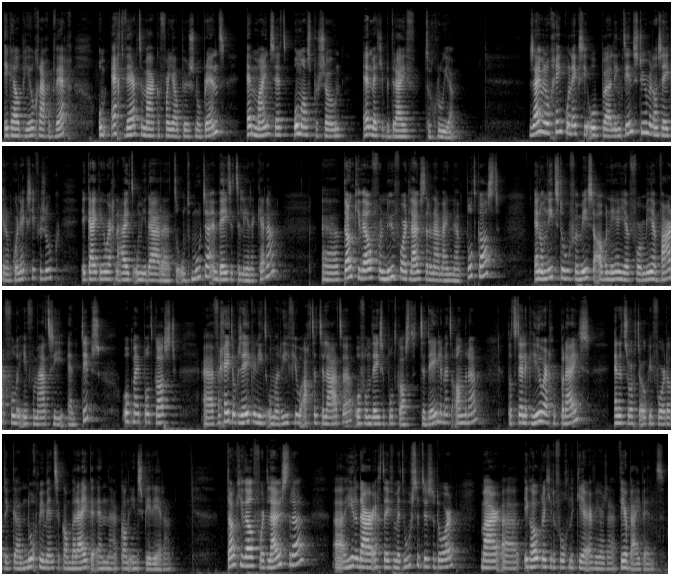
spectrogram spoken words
Ik help je heel graag op weg om echt werk te maken van jouw personal brand en mindset om als persoon en met je bedrijf te groeien. Zijn we nog geen connectie op eh, LinkedIn? Stuur me dan zeker een connectieverzoek. Ik kijk heel erg naar uit om je daar eh, te ontmoeten en beter te leren kennen. Uh, Dank je wel voor nu voor het luisteren naar mijn podcast. En om niets te hoeven missen, abonneer je voor meer waardevolle informatie en tips op mijn podcast. vergeet ook zeker niet om een review achter te laten of om deze podcast te delen met anderen. Dat stel ik heel erg op prijs. En het zorgt er ook weer voor dat ik uh, nog meer mensen kan bereiken en uh, kan inspireren. Dankjewel voor het luisteren. Uh, hier en daar echt even met hoesten tussendoor. Maar ik hoop dat je de volgende keer er weer, weer bij bent.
